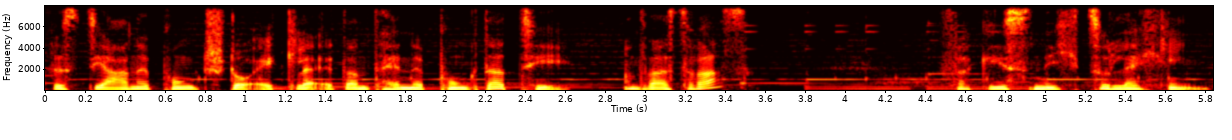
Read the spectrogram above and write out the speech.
christiane.stoeckler.antenne.at. Und weißt du was? Vergiss nicht zu lächeln.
